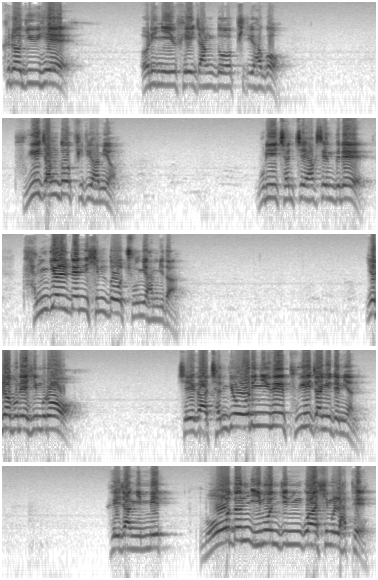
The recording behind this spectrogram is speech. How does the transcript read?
그러기 위해 어린이 회장도 필요하고 부회장도 필요하며 우리 전체 학생들의 단결된 힘도 중요합니다. 여러분의 힘으로 제가 전교 어린이회 부회장이 되면 회장님 및 모든 임원진과 힘을 합해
